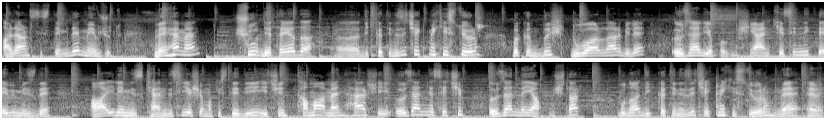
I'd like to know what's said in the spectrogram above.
alarm sistemi de mevcut. Ve hemen şu detaya da e, dikkatinizi çekmek istiyorum. Bakın dış duvarlar bile özel yapılmış. Yani kesinlikle evimizde ailemiz kendisi yaşamak istediği için tamamen her şeyi özenle seçip özenle yapmışlar. Buna dikkatinizi çekmek istiyorum ve evet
